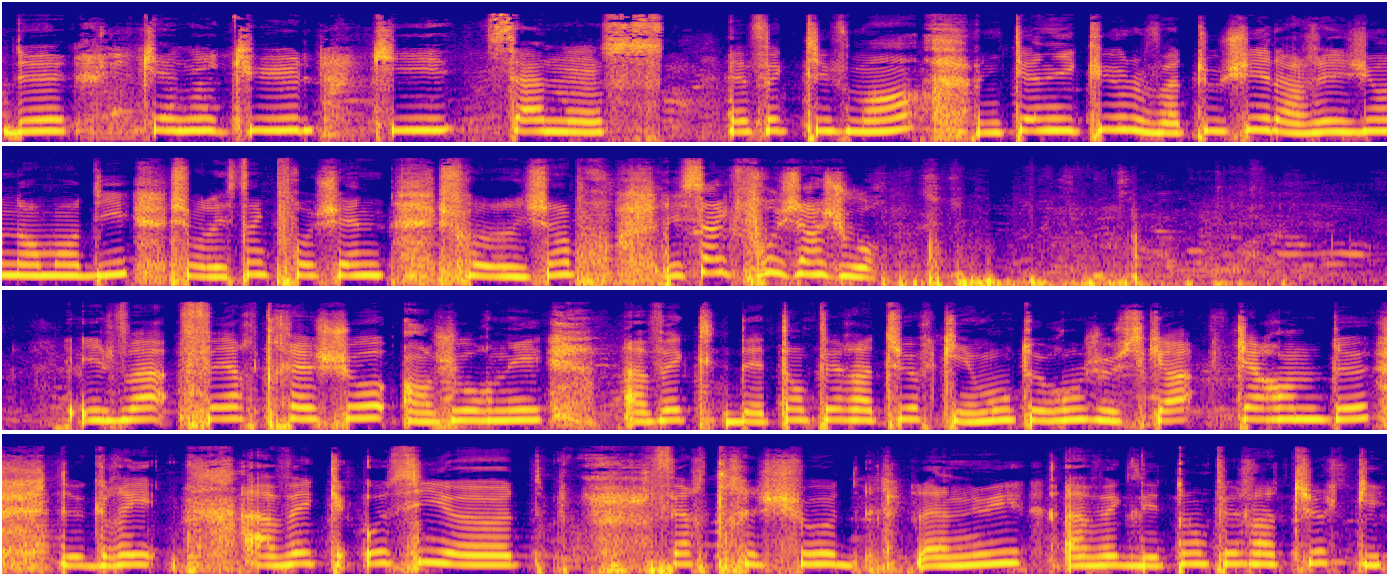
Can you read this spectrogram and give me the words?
de canicule qui s'annonce? Effectivement, une canicule va toucher la région Normandie sur les cinq prochaines, les cinq, prochains jours. Il va faire très chaud en journée avec des températures qui monteront jusqu'à 42 degrés. Avec aussi euh, faire très chaud la nuit avec des températures qui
